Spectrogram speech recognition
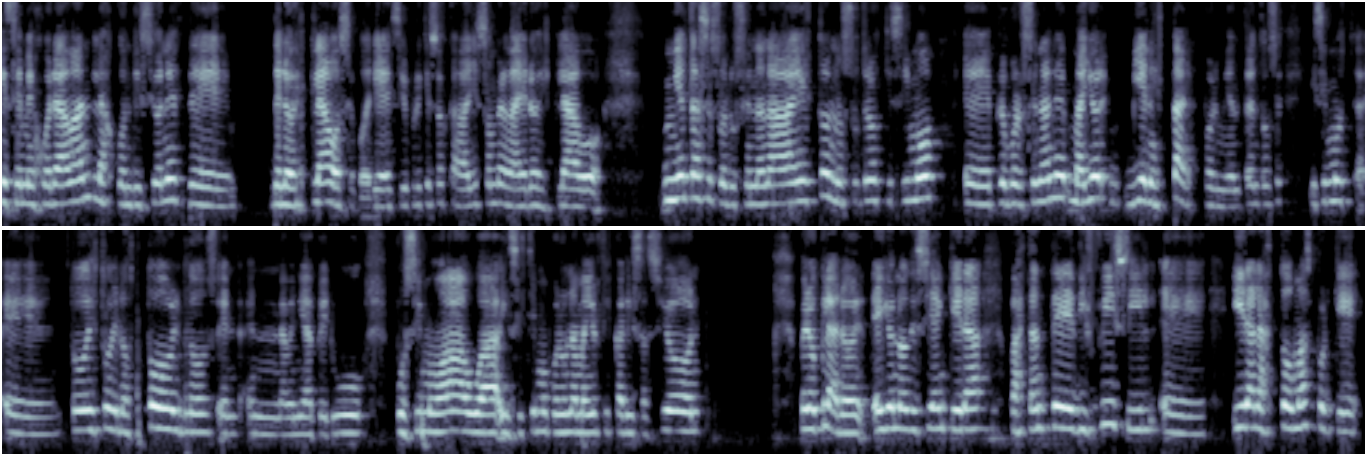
que se mejoraban las condiciones de, de los esclavos, se podría decir, porque esos caballos son verdaderos esclavos. Mientras se solucionaba esto, nosotros quisimos eh, proporcionarle mayor bienestar por mientras. Entonces hicimos eh, todo esto de los toldos en, la Avenida Perú, pusimos agua, insistimos por una mayor fiscalización. Pero claro, ellos nos decían que era bastante difícil eh, ir a las tomas porque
